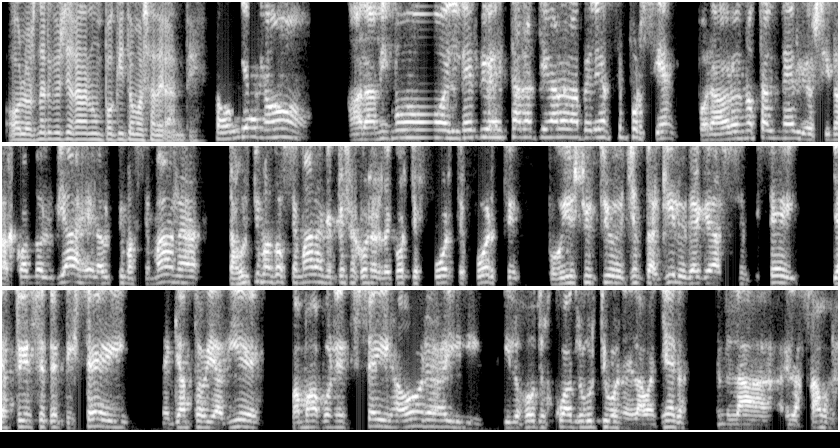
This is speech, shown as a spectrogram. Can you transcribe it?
¿O los nervios llegarán un poquito más adelante? Todavía no. Ahora mismo el nervio es estar a llegar a la pelea al 100%. Por ahora no está el nervio, sino es cuando el viaje, la última semana, las últimas dos semanas que empieza con el recorte fuerte, fuerte. Porque yo soy un tío de 80 kilos y de quedar 66. Ya estoy en 76, me quedan todavía 10. Vamos a poner 6 ahora y, y los otros cuatro últimos en la bañera en la, en la sauna.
